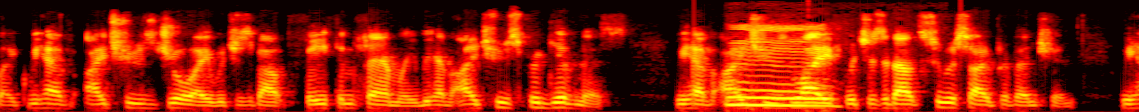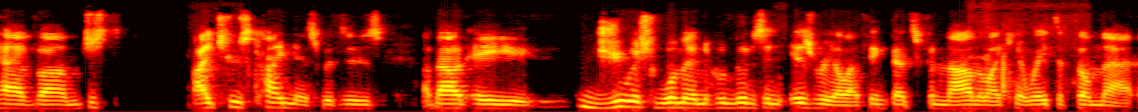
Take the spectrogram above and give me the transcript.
Like we have I Choose Joy, which is about faith and family. We have I Choose Forgiveness. We have I mm. Choose Life, which is about suicide prevention. We have um, just I Choose Kindness, which is about a Jewish woman who lives in Israel. I think that's phenomenal. I can't wait to film that.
